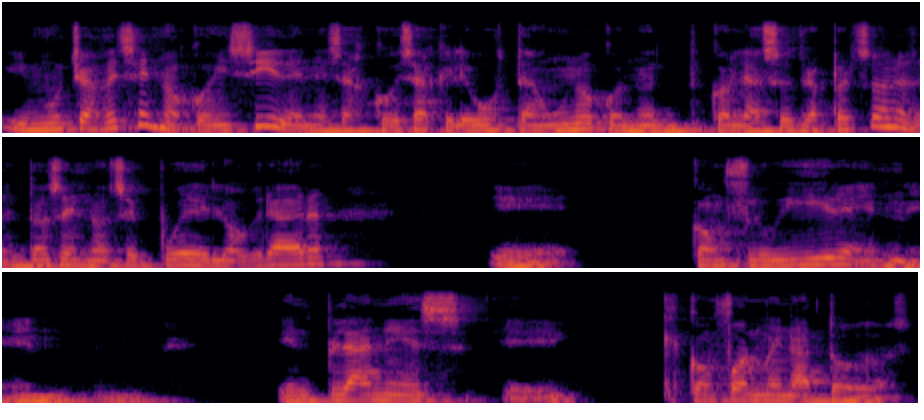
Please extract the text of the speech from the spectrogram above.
y muchas veces no coinciden esas cosas que le gustan a uno con, las otras personas, entonces no se puede lograr eh, confluir en, planes eh, que conformen a todos.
